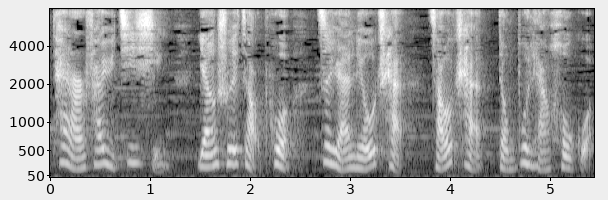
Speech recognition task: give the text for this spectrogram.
胎儿发育畸形、羊水早破、自然流产、早产等不良后果。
